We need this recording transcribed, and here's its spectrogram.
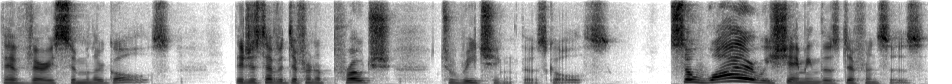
they have very similar goals. They just have a different approach to reaching those goals. So, why are we shaming those differences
